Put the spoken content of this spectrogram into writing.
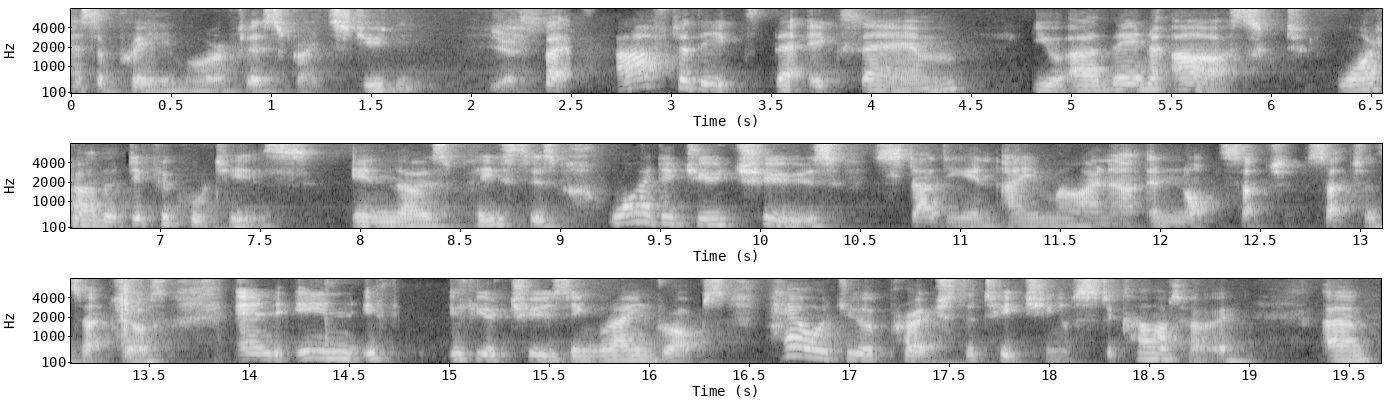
as a prelim or a first grade student. Yes. But after the, that exam, you are then asked what are the difficulties in those pieces. Why did you choose study in A minor and not such such and such else? And in if if you're choosing raindrops, how would you approach the teaching of staccato? Um,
